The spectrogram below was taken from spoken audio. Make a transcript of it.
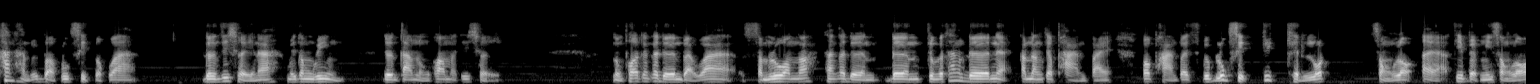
ท่านหันไปบอกลูกศิษย์บอกว่า เดินเฉยๆนะไม่ต้องวิ่ง เดินตามหลวงพ่อมาเฉยๆห ลวงพ่อท่านก็เดินแบบว่าสำรวมเนาะท่านก็เดินเดินจนกระทั่งเดินเนี่ยกำลังจะผ่านไปพอผ่านไปปุ๊บลูกศิษย์ที่เข็นรถสองล้อเออที่แบบมีสองล้อ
